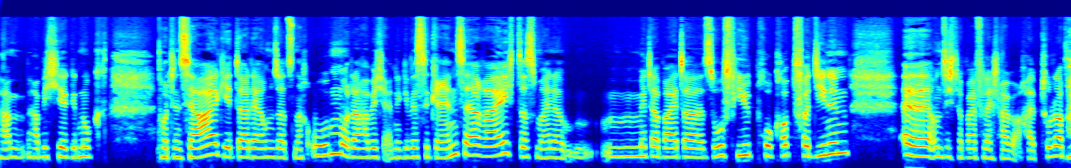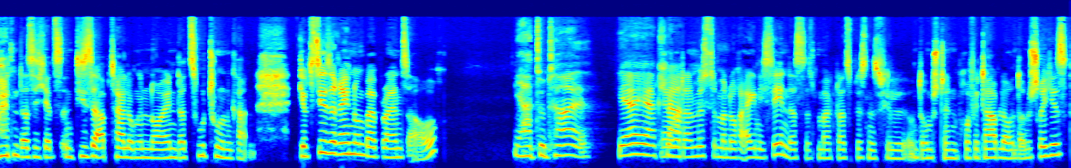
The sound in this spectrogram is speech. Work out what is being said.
habe hab ich hier genug Potenzial? Geht da der Umsatz nach oben oder habe ich eine gewisse Grenze erreicht, dass meine Mitarbeiter so viel pro Kopf verdienen? Äh, und sich dabei vielleicht halb, halb tot arbeiten, dass ich jetzt in diese Abteilung einen neuen dazu tun kann. Gibt es diese Rechnung bei Brands auch? Ja, total. Ja, ja, klar. Ja, aber dann müsste man doch eigentlich sehen, dass das Marktplatzbusiness viel unter Umständen profitabler unterm Strich ist,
